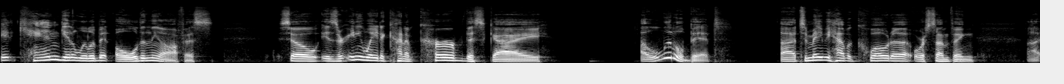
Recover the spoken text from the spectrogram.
it can get a little bit old in the office. So, is there any way to kind of curb this guy a little bit uh, to maybe have a quota or something uh,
